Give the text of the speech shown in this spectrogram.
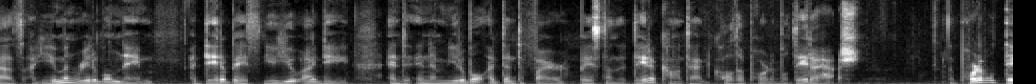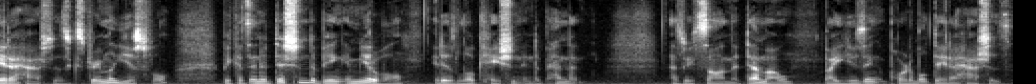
has a human readable name, a database UUID, and an immutable identifier based on the data content called a portable data hash. The portable data hash is extremely useful because in addition to being immutable, it is location independent. As we saw in the demo, by using portable data hashes,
